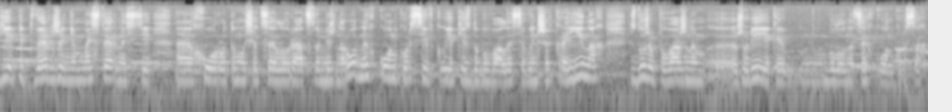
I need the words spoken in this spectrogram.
є підтвердженням майстерності е, хору, тому що це лауреатство міжнародних конкурсів, які здобувалися в інших країнах з дуже поважним е, журі, яке було на цих конкурсах.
